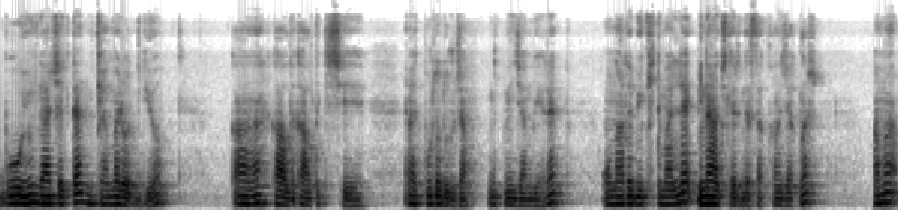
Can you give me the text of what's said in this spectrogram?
Bu oyun gerçekten mükemmel gidiyor. Ah, kaldı kaldı kişi. Evet burada duracağım. Gitmeyeceğim bir yere. Onlar da büyük ihtimalle bina içlerinde saklanacaklar. Ama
